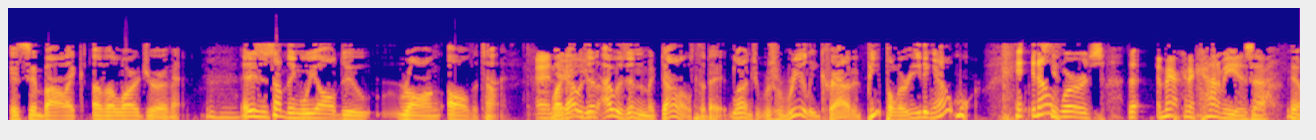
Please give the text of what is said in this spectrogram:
is symbolic of a larger event. And this is something we all do wrong all the time. And like I was you- in I was in the McDonald's today at lunch. It was really crowded. People are eating out more. In other words, the American economy is uh, Yeah.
